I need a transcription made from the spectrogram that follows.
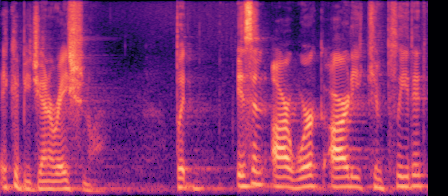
It could be generational. But isn't our work already completed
